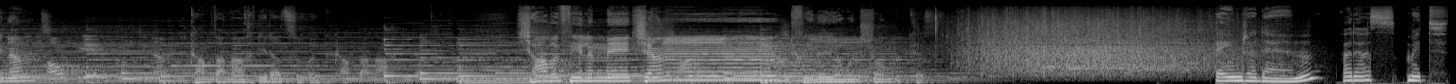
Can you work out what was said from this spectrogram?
Jedem Kontinent und kam danach wieder zurück. Ich habe viele Mädchen und viele Jungen schon geküsst. Danger Dan war das mit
